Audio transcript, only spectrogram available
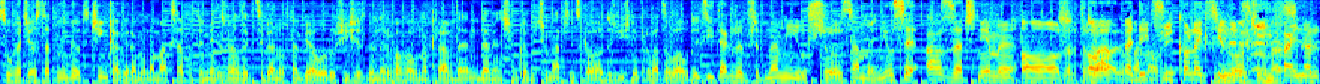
Drodzy, słuchacie ostatniego odcinka Gramy na Maxa, po tym jak Związek Cyganów na Białorusi się zdenerwował naprawdę. Damian Siemkowicz i Marcin Skała do dziś nie prowadzą audycji, także przed nami już e, same newsy, a zaczniemy o... żartowałem, O edycji kolekcjonerskiej. Final.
